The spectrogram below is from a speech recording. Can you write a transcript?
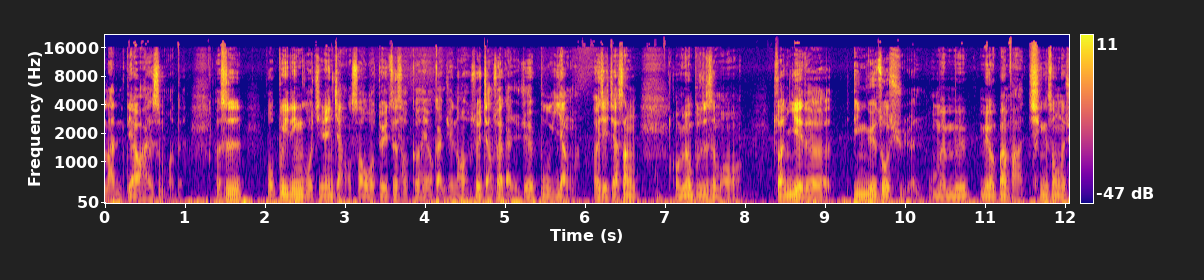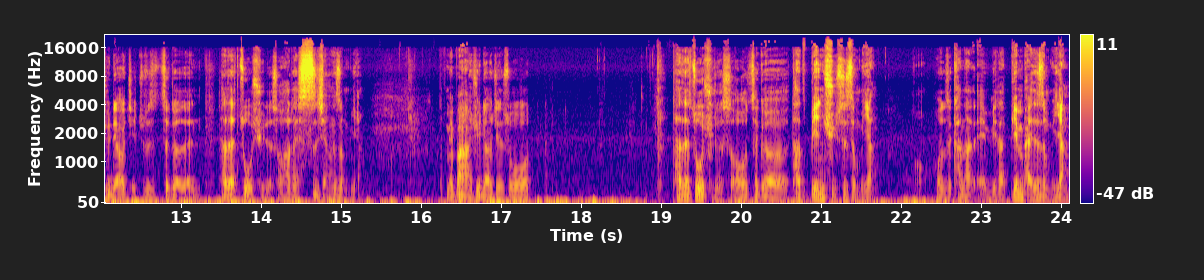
蓝调还是什么的，可是。我不一定，我今天讲的时候，我对这首歌很有感觉，然后所以讲出来感觉就会不一样嘛。而且加上我们又不是什么专业的音乐作曲人，我们没没有办法轻松的去了解，就是这个人他在作曲的时候他的思想是怎么样，没办法去了解说他在作曲的时候这个他的编曲是怎么样哦，或者是看他的 MV 他编排是怎么样。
